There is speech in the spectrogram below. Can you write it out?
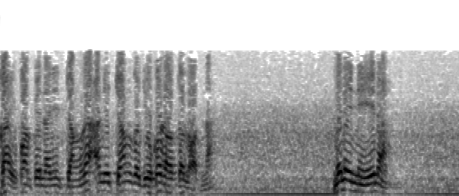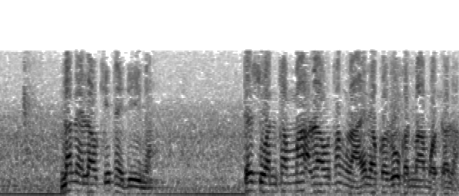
ใกล้ความเป็นอนิจจัง และอนิจจังก็อยู่กับเราตลอดนะ ไม่ได้หนีนะ นั่นให้เราคิดให้ดีนะ แต่ส่วนธรรมะเราทั้งหลายเราก็รู้กันมาหมดแล้วล่ะ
